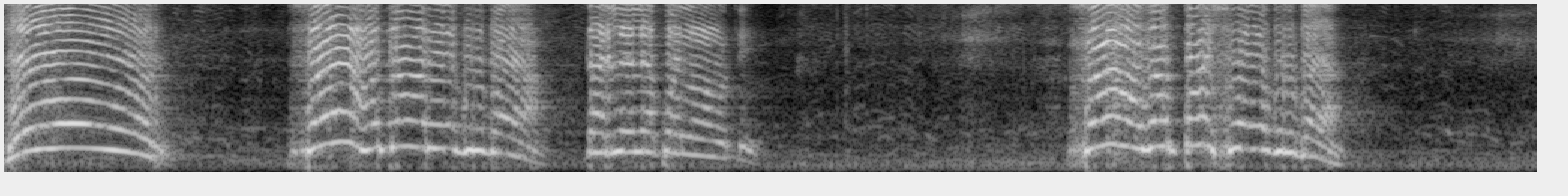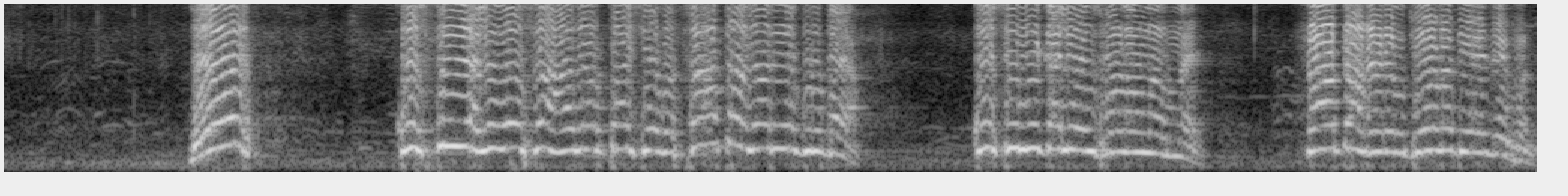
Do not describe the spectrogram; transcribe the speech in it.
जोर सहा हजार एक रुपया धरलेल्या पैलवानावरती. सहा हजार पाचशे एक रुपया जर कुस्ती झालेलं सहा हजार पाचशे सात हजार एक रुपया कुस्ती निकाली सोडवणार नाही. सात हजार एक जोडात यायचंय पण.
